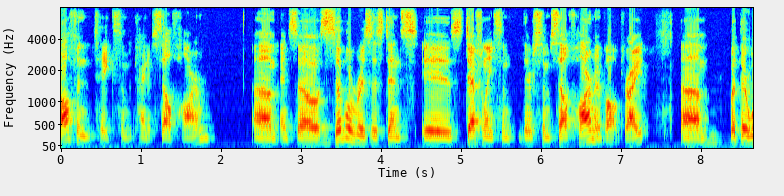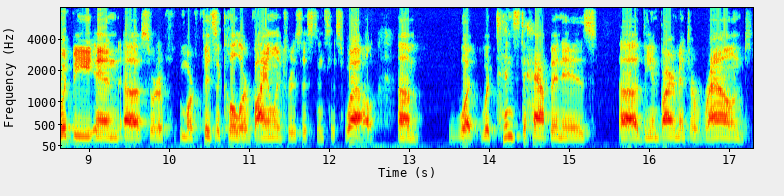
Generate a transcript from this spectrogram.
often take some kind of self harm. Um, and so civil resistance is definitely some there's some self harm involved, right? Um, but there would be an uh, sort of more physical or violent resistance as well. Um, what what tends to happen is uh, the environment around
